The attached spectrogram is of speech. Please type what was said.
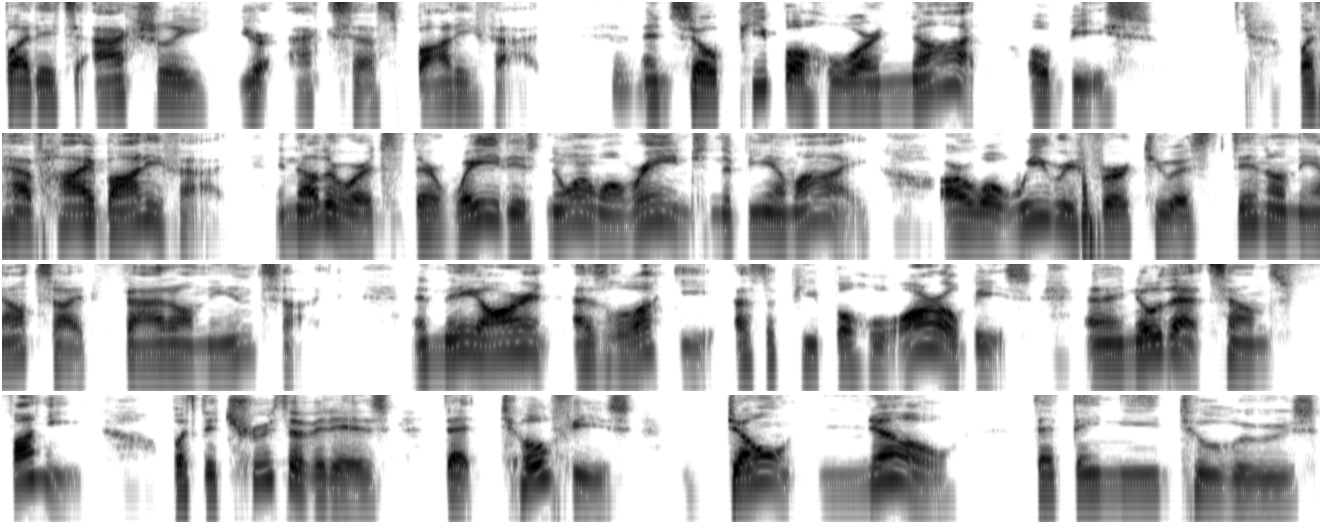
but it's actually your excess body fat. Mm-hmm. And so people who are not obese but have high body fat, in other words, their weight is normal range in the BMI, are what we refer to as thin on the outside, fat on the inside. And they aren't as lucky as the people who are obese. And I know that sounds funny, but the truth of it is that TOFIs don't know that they need to lose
